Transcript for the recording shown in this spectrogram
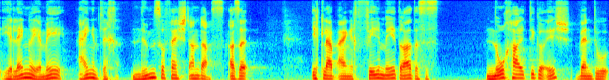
je länger, je mehr, eigentlich nicht mehr so fest an das. Also ich glaube eigentlich viel mehr daran, dass es nachhaltiger ist, wenn du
